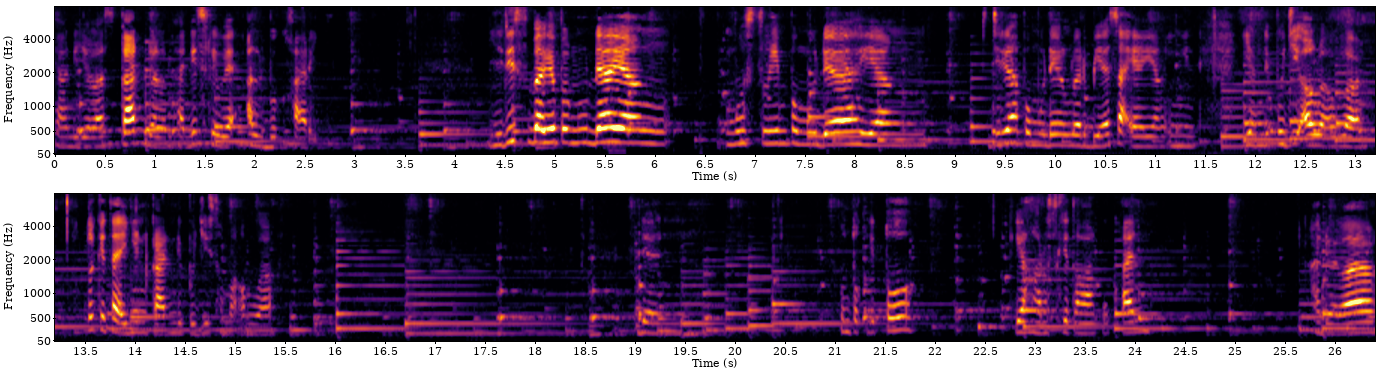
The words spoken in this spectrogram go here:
yang dijelaskan dalam hadis riwayat Al-Bukhari. Jadi sebagai pemuda yang muslim, pemuda yang jadilah pemuda yang luar biasa ya yang ingin yang dipuji Allah Allah. Itu kita inginkan dipuji sama Allah. Dan untuk itu yang harus kita lakukan adalah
